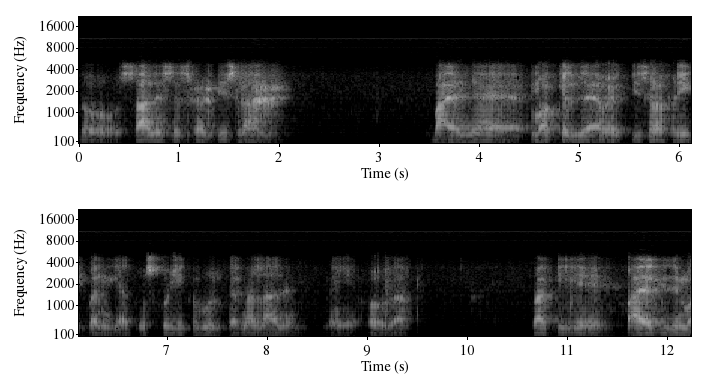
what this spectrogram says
تو سالس اس میں تیسرا باعث جو ہے موکل جو ہے، وہ ایک تیسرا فریق بن گیا۔ تو اس کو یہ قبول کرنا لازم نہیں ہوگا۔ باقی یہ پائے کی ذمہ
